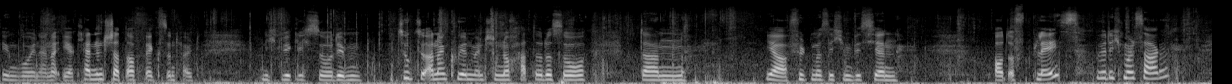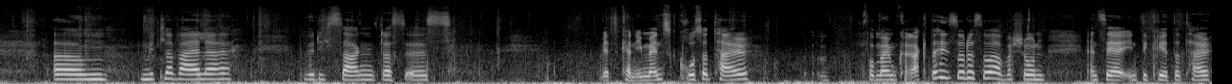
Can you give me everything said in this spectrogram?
irgendwo in einer eher kleinen Stadt aufwächst und halt nicht wirklich so den Bezug zu anderen queeren Menschen noch hat oder so, dann ja, fühlt man sich ein bisschen out of place, würde ich mal sagen. Ähm, mittlerweile würde ich sagen, dass es jetzt kein immens großer Teil von meinem Charakter ist oder so, aber schon ein sehr integrierter Teil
